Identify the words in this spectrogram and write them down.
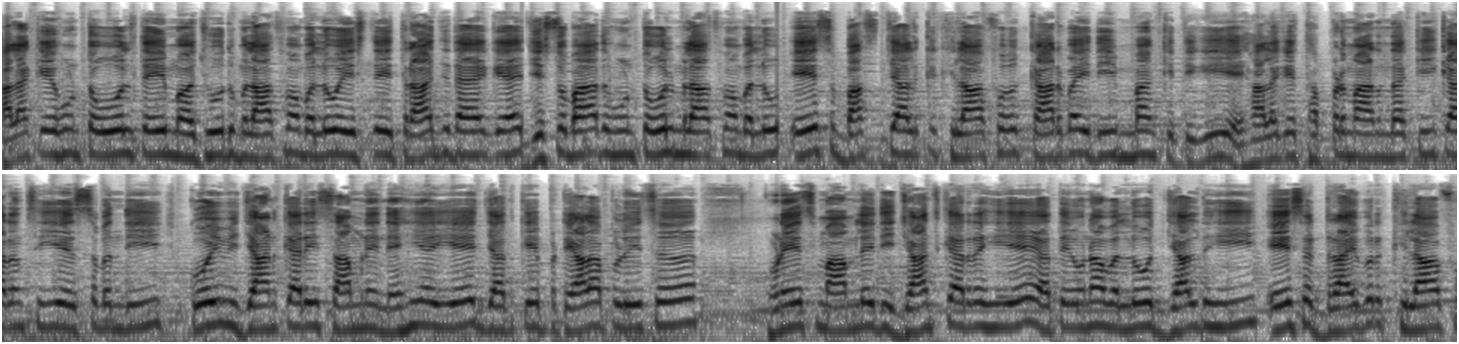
ਹਾਲਾਂਕਿ ਹੁਣ ਟੋਲ ਤੇ ਮੌਜੂਦ ਮੁਲਾਜ਼ਮਾਂ ਵੱਲੋਂ ਇਸ ਤੇ ਇਤਰਾਜ਼ ਜਤਾਇਆ ਗਿਆ ਜਿਸ ਤੋਂ ਬਾਅਦ ਹੁਣ ਟੋਲ ਮੁਲਾਜ਼ਮਾਂ ਵੱਲੋਂ ਇਸ ਬੱਸ ਚਾਲਕ ਖਿਲਾਫ ਕਾਰਵਾਈ ਦੀ ਮੰਗ ਕੀਤੀ ਗਈ ਹੈ। ਹਾਲਾਂਕਿ ਥੱਪੜ ਮਾਰਨ ਦਾ ਕੀ ਕਾਰਨ ਸੀ ਇਸ ਸੰਬੰਧੀ ਕੋਈ ਵੀ ਜਾਣਕਾਰੀ ਸਾਹਮਣੇ ਨਹੀਂ ਆਈ ਹੈ, ਜਦਕਿ ਪਟਿਆਲਾ ਪੁਲਿਸ ਹੁਣ ਇਸ ਮਾਮਲੇ ਦੀ ਜਾਂਚ ਕਰ ਰਹੀ ਹੈ ਅਤੇ ਉਹਨਾਂ ਵੱਲੋਂ ਜਲਦ ਹੀ ਇਸ ਡਰਾਈਵਰ ਖਿਲਾਫ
